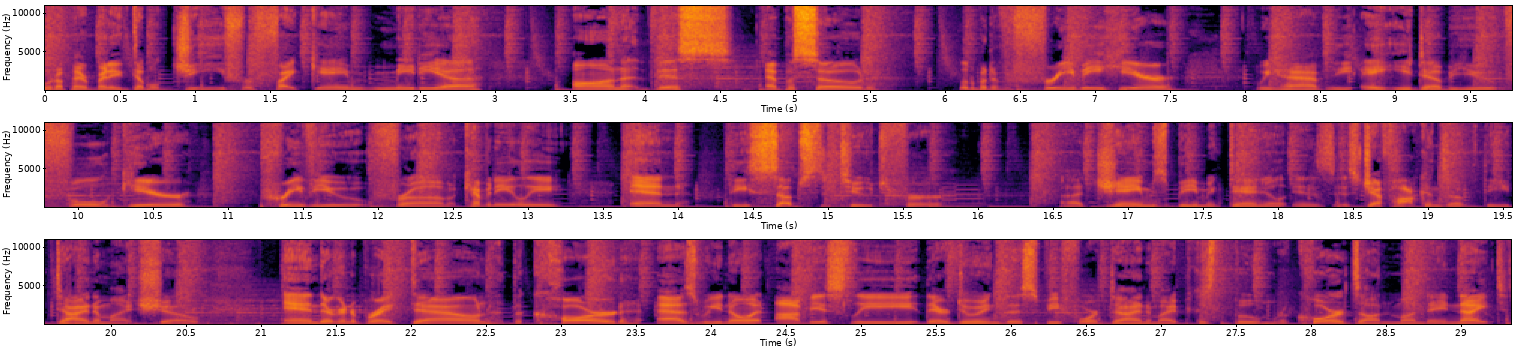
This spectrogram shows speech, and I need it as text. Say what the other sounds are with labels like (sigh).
What up, everybody? Double G for Fight Game Media. On this episode, a little bit of a freebie here. We have the AEW Full Gear preview from Kevin Ely and the substitute for uh, James B. McDaniel is, is Jeff Hawkins of the Dynamite Show. And they're going to break down the card as we know it. Obviously, they're doing this before Dynamite because the Boom records on Monday night.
